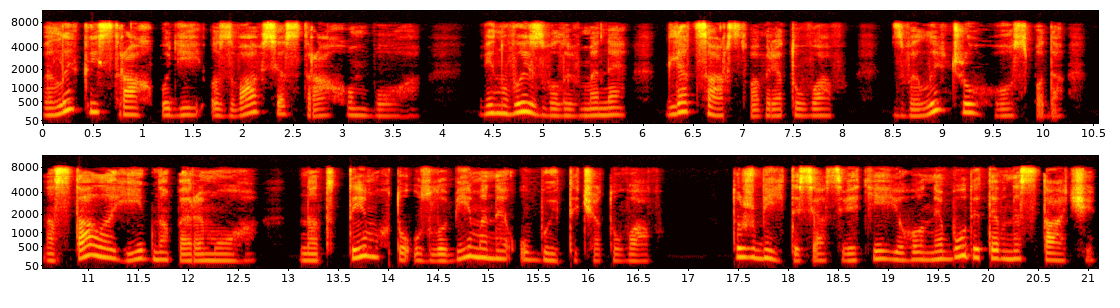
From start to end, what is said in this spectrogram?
Великий страх подій озвався страхом Бога. Він визволив мене, для царства врятував. Звеличу Господа, настала гідна перемога над тим, хто у злобі мене убити чатував. Тож бійтеся, святі його, не будете в нестачі,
